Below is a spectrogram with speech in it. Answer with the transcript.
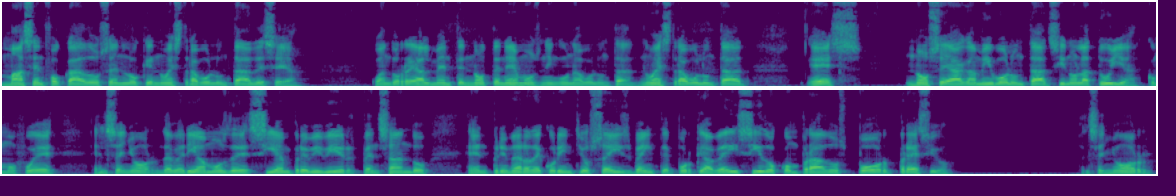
más enfocados en lo que nuestra voluntad desea cuando realmente no tenemos ninguna voluntad. Nuestra voluntad es no se haga mi voluntad sino la tuya, como fue el Señor. Deberíamos de siempre vivir pensando en 1 de Corintios 6, 20, porque habéis sido comprados por precio. El Señor,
